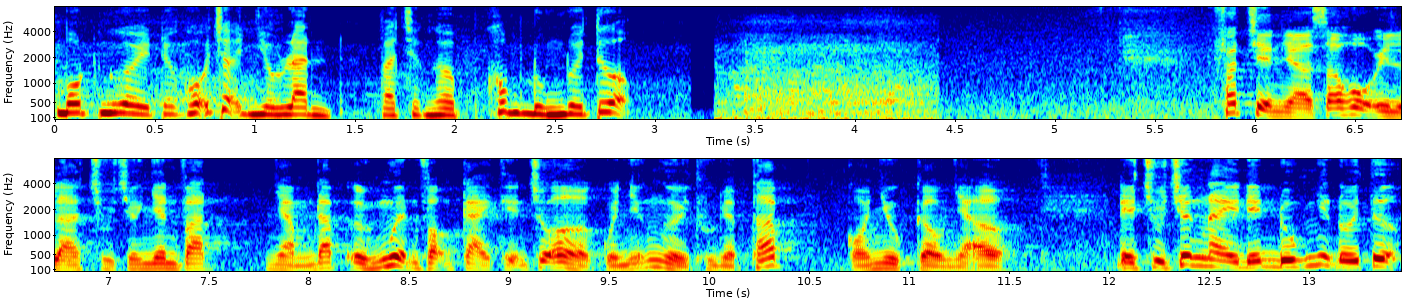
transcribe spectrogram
một người được hỗ trợ nhiều lần và trường hợp không đúng đối tượng. Phát triển nhà xã hội là chủ trương nhân văn nhằm đáp ứng nguyện vọng cải thiện chỗ ở của những người thu nhập thấp có nhu cầu nhà ở. Để chủ trương này đến đúng những đối tượng,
